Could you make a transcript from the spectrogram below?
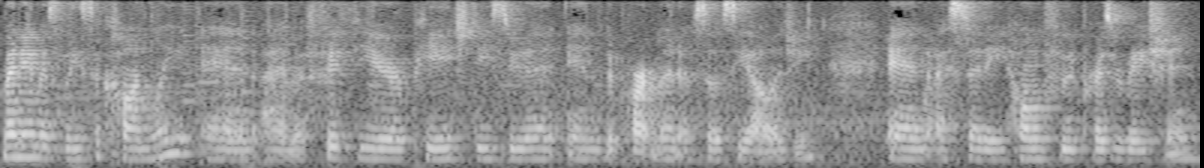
My name is Lisa Conley, and I am a fifth year PhD student in the Department of Sociology, and I study home food preservation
